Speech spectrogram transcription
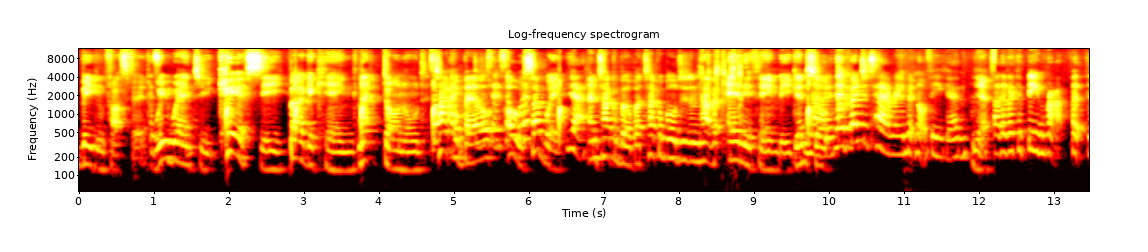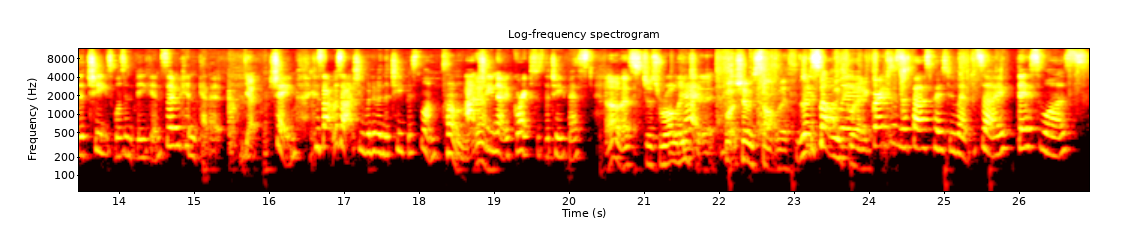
vegan fast food. We went to KFC, Burger King, McDonald's, Subway. Taco Bell. Say Oh, Subway? Subway. Yeah. And Taco Bell, but Taco Bell didn't have anything vegan. No, So they're vegetarian but not vegan. Yeah. Uh, they're like a bean wrap, but the cheese wasn't vegan, so we couldn't get it. yeah. Shame, because that was actually would have been the cheapest one. Probably, Actually, yeah. no, Greggs was the cheapest. Oh, let's just roll Okay. into it. What shall we start with? Let's start, with Greg. Greggs is the first place we went. So this was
